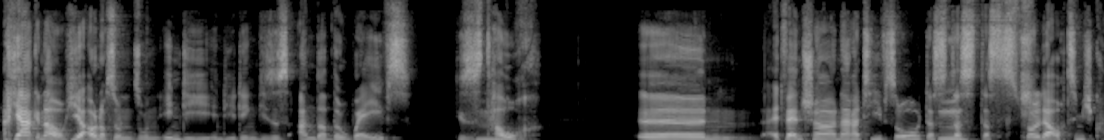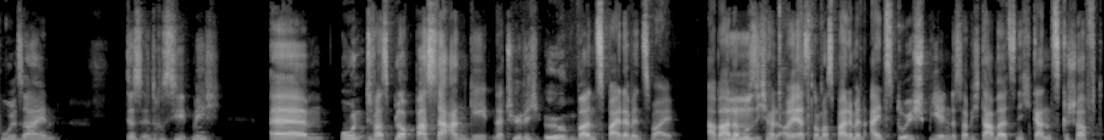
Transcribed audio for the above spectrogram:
Ach ja, genau, hier auch noch so ein, so ein Indie, Indie-Ding, dieses Under the Waves, dieses hm. Tauch, äh, Adventure-Narrativ so. Das, mhm. das, das soll da auch ziemlich cool sein. Das interessiert mich. Ähm, und was Blockbuster angeht, natürlich irgendwann Spider-Man 2. Aber mhm. da muss ich halt auch erst nochmal Spider-Man 1 durchspielen. Das habe ich damals nicht ganz geschafft.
